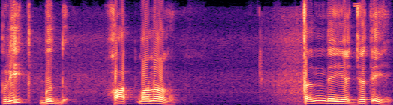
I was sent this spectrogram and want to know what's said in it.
ಪ್ರೀತ್ ಬುದ್ಧ ಆತ್ಮನಾನು ತಂದೆಯ ಜೊತೆ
